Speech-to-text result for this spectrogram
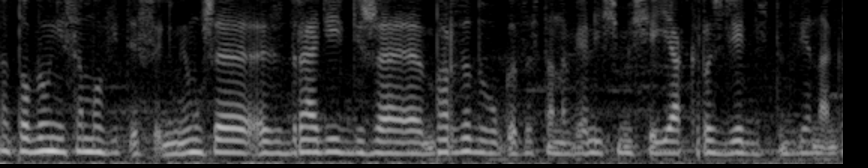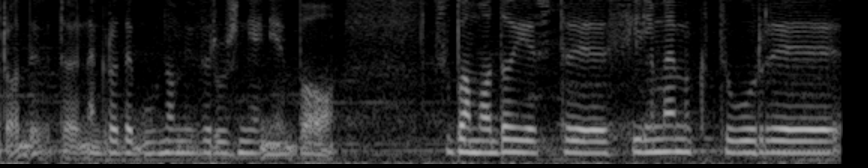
No to był niesamowity film. I muszę zdradzić, że bardzo długo zastanawialiśmy się, jak rozdzielić te dwie nagrody, tę nagrodę główną i wyróżnienie, bo Subamodo jest y, filmem, który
